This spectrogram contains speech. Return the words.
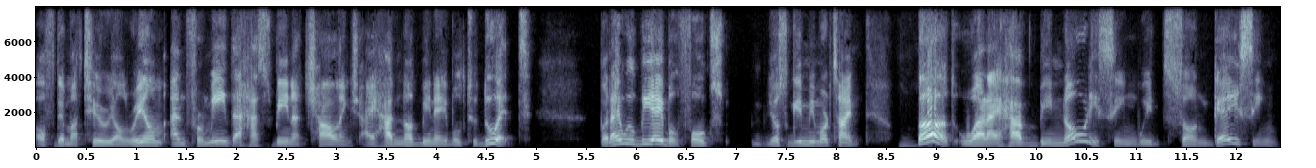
of the material realm and for me that has been a challenge. I had not been able to do it. But i will be able folks. Just give me more time. But what i have been noticing with sun gazing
